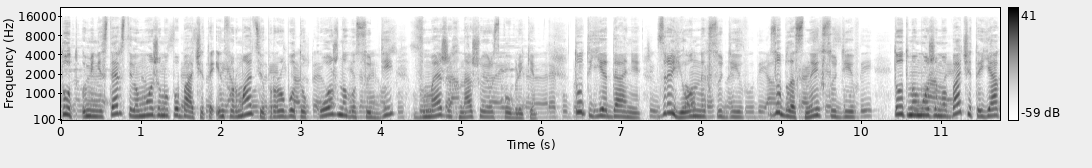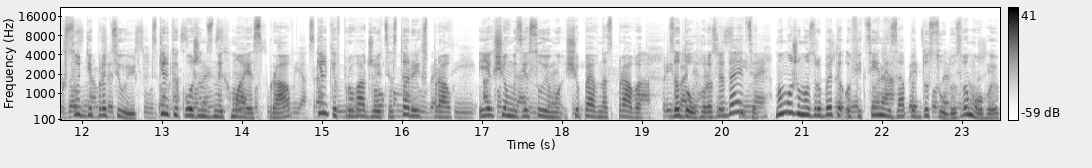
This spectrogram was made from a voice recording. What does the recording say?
Тут у міністерстві ми можемо побачити інформацію про роботу кожного судді в межах нашої республіки. Тут є дані з районних судів, з обласних судів. Тут ми можемо бачити, як судді працюють, скільки кожен з них має справ, скільки впроваджується старих справ. І якщо ми з'ясуємо, що певна справа задовго розглядається, ми можемо зробити офіційний запит до суду з вимогою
